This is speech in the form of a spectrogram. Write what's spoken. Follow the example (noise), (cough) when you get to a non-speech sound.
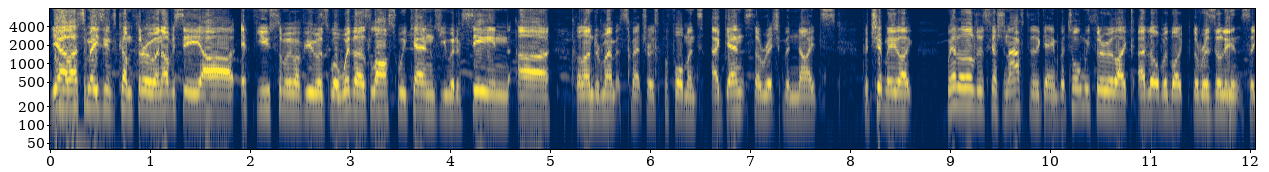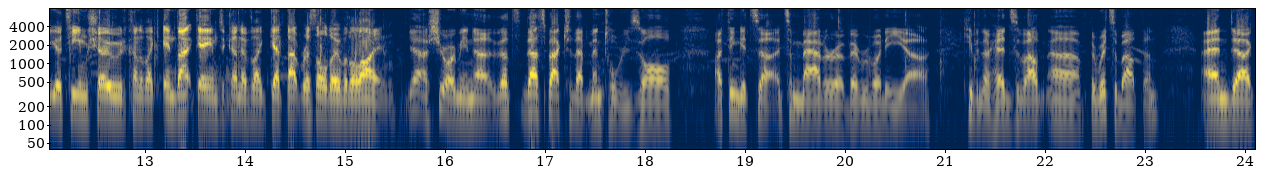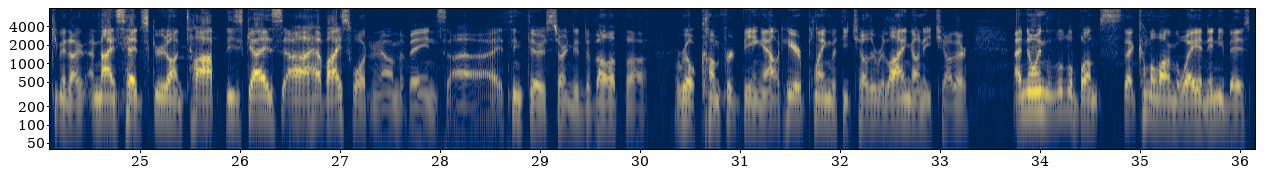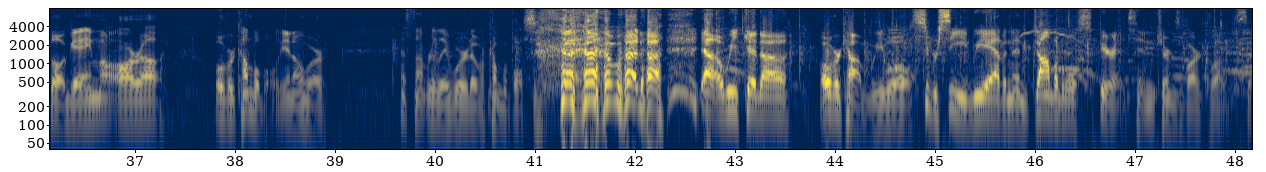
Yeah, that's amazing to come through. And obviously, uh, if you, some of our viewers, were with us last weekend, you would have seen uh, the London Metro's performance against the Richmond Knights. But Chip, like we had a little discussion after the game, but talk me through like a little bit like the resilience that your team showed, kind of like in that game to kind of like get that result over the line. Yeah, sure. I mean, uh, that's that's back to that mental resolve. I think it's uh, it's a matter of everybody uh, keeping their heads about uh, their wits about them, and uh, keeping a, a, nice head screwed on top. These guys uh, have ice water now in the veins. I think they're starting to develop a, a real comfort being out here, playing with each other, relying on each other, and knowing the little bumps that come along the way in any baseball game are overcomable, you know, or that's not really a word, overcomable. (laughs) but uh, yeah, we can uh, overcome. We will supersede. We have an indomitable spirit in terms of our club. So.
